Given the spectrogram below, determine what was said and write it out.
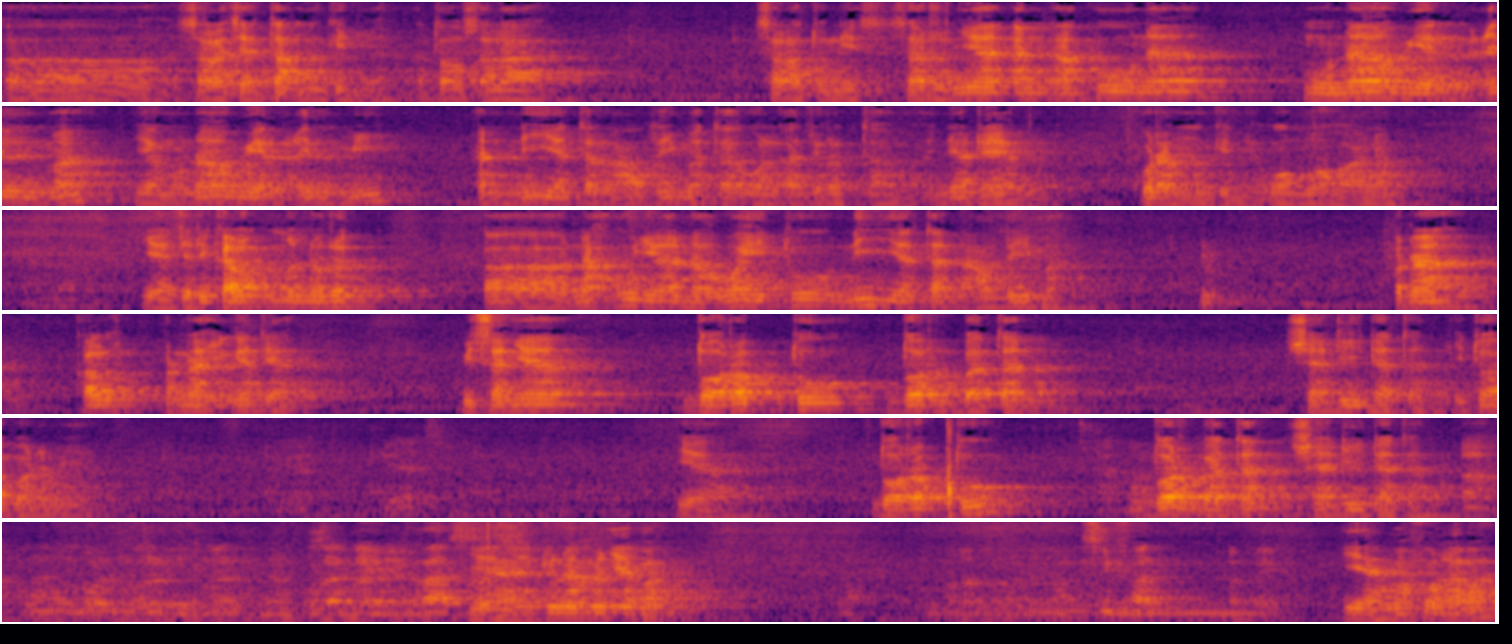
eh, salah cetak mungkin ya atau salah salah tulis. Seharusnya an akuna munawiyal ilma ya munawiyal ilmi an niyatal azimata wal ajrat tama. Ini ada yang kurang mungkin ya wallahu alam. Ya, jadi kalau menurut uh, nahwunya nawaitu niyatan azimah. Pernah kalau pernah ingat ya. Misalnya dorabtu dorbatan syadidatan. Itu apa namanya? Ya. Dorabtu dorbatan syadidatan. Ya, itu namanya apa? sifat apa ya Ya, maful apa?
